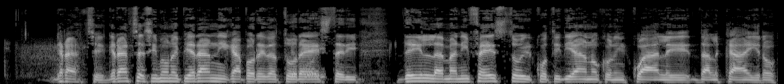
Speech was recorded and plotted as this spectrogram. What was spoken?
sospetti. Grazie, grazie Simone Pieranni, caporedattore esteri del Manifesto, il quotidiano con il quale dal Cairo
